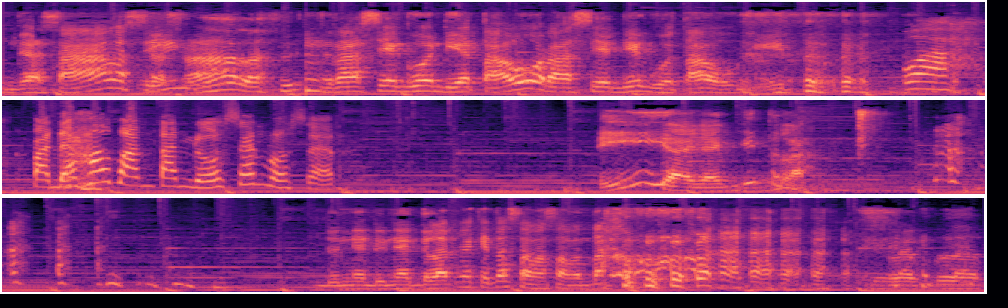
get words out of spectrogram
Nggak salah sih. Nggak salah sih. Rahasia gue dia tahu, rahasia dia gue tahu gitu. Wah, padahal mantan dosen loh, Sir. iya, ya begitulah. Dunia-dunia gelapnya kita sama-sama tahu. Gelap-gelap.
